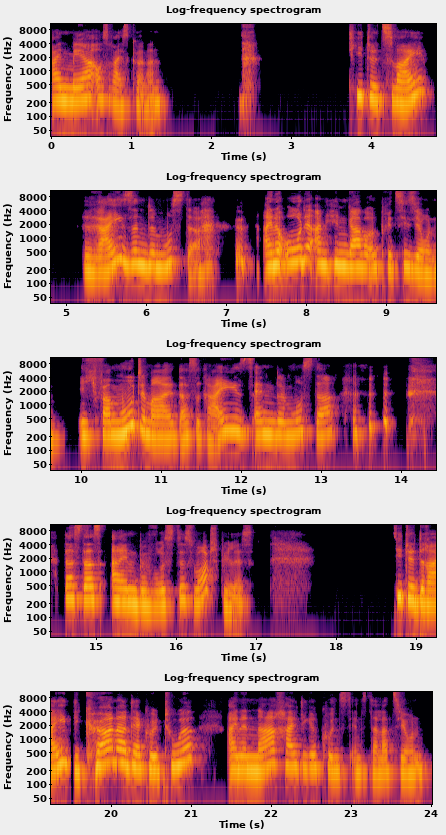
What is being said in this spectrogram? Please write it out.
ein Meer aus Reiskörnern. Titel 2, reisende Muster. Eine Ode an Hingabe und Präzision. Ich vermute mal, dass reisende Muster, dass das ein bewusstes Wortspiel ist. Titel 3, die Körner der Kultur, eine nachhaltige Kunstinstallation.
